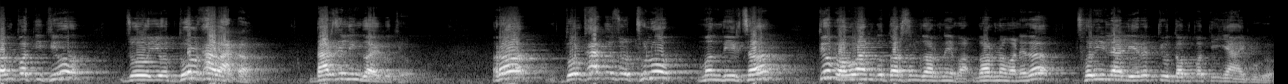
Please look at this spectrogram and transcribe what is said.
दम्पति थियो जो यो दोलखाबाट दार्जिलिङ गएको थियो। र दोलखाको जो ठुलो मन्दिर छ त्यो भगवान्को दर्शन गर्ने गर्न भनेर छोरीलाई लिएर त्यो दम्पति यहाँ आइपुग्यो।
